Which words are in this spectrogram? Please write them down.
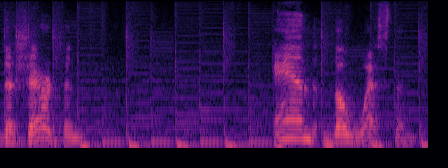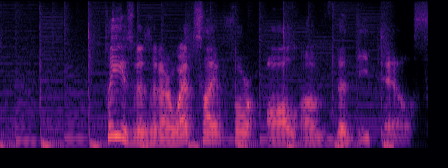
the Sheraton, and the Westin. Please visit our website for all of the details.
